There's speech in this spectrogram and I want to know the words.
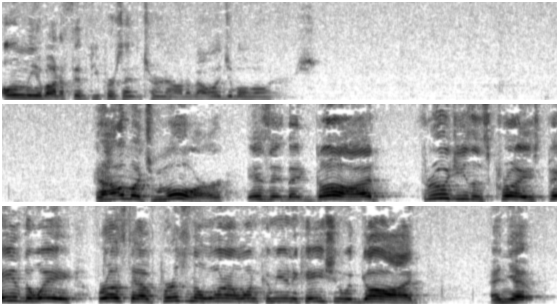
only about a 50% turnout of eligible voters. And how much more is it that God, through Jesus Christ, paved the way for us to have personal one on one communication with God, and yet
